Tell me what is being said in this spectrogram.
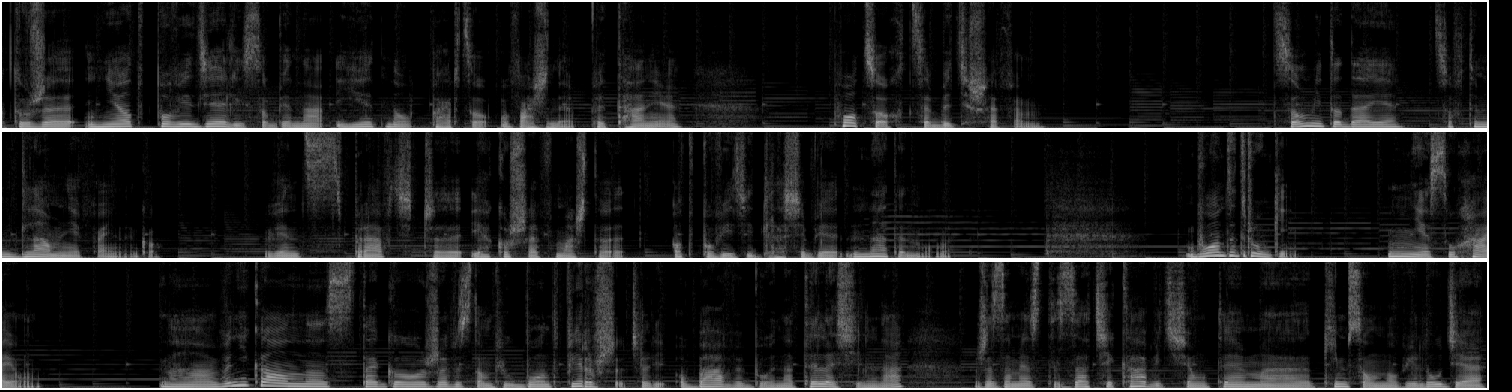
którzy nie odpowiedzieli sobie na jedno bardzo ważne pytanie: po co chcę być szefem? Co mi to daje? Co w tym dla mnie fajnego? Więc sprawdź, czy jako szef masz te odpowiedzi dla siebie na ten moment. Błąd drugi. Nie słuchają. Wynika on z tego, że wystąpił błąd pierwszy, czyli obawy były na tyle silne, że zamiast zaciekawić się tym, e, kim są nowi ludzie,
